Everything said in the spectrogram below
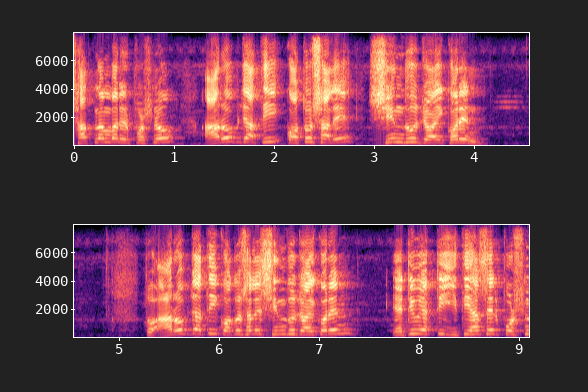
সাত নম্বরের প্রশ্ন, আরব জাতি কত সালে সিন্ধু জয় করেন? তো আরব জাতি কত সালে সিন্ধু জয় করেন? এটিও একটি ইতিহাসের প্রশ্ন।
